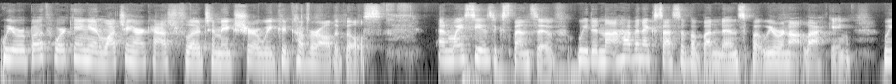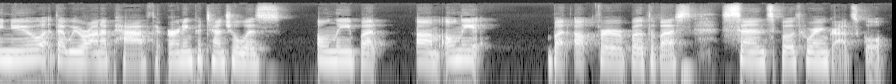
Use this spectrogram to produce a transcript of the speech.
we were both working and watching our cash flow to make sure we could cover all the bills. NYC is expensive. We did not have an excessive abundance, but we were not lacking. We knew that we were on a path. Earning potential was only but um, only but up for both of us since both were in grad school.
